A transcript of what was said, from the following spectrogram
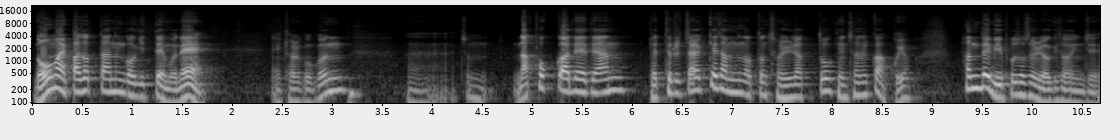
너무 많이 빠졌다는 거기 때문에 예, 결국은 어, 좀 낙폭과대에 대한 배틀을 짧게 잡는 어떤 전략도 괜찮을 것 같고요. 현대 미포소설 여기서 이제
